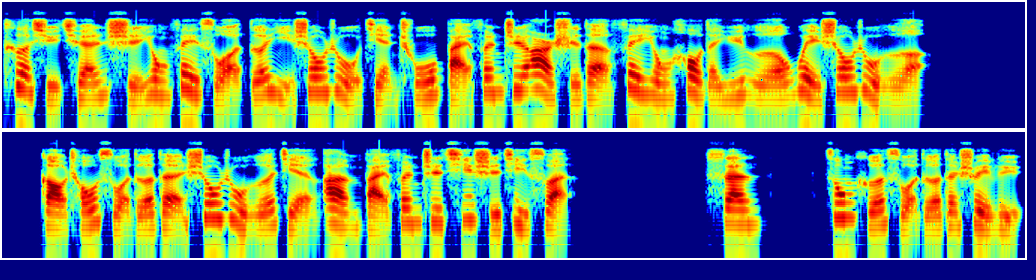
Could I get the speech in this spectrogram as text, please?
特许权使用费所得以收入减除百分之二十的费用后的余额为收入额。稿酬所得的收入额减按百分之七十计算。三、综合所得的税率。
